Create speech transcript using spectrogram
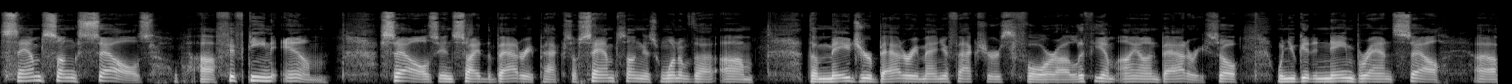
Samsung cells, 15M uh, cells inside the battery pack. So Samsung is one of the um, the major battery manufacturers for lithium-ion batteries. So when you get a name brand cell uh,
